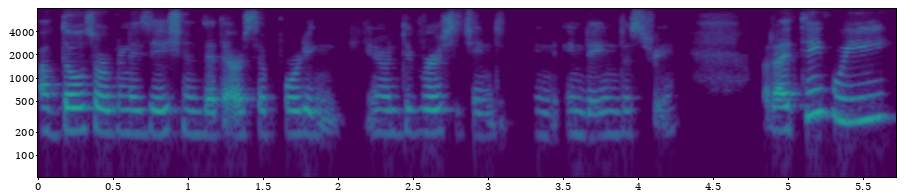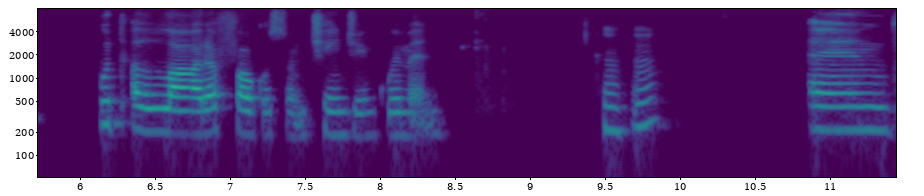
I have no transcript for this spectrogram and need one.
of those organizations that are supporting you know diversity in, in, in the industry. But i think we put a lot of focus on changing women mm-hmm. and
